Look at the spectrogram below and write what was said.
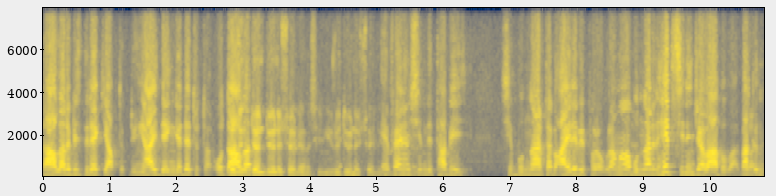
Dağları biz direkt yaptık. Dünyayı dengede tutar. O dağlar döndüğünü söylüyor mesela, yürüdüğünü söylüyor. Efendim şimdi tabii şimdi bunlar tabii ayrı bir program ama bunların hepsinin cevabı var. Bakın Var.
